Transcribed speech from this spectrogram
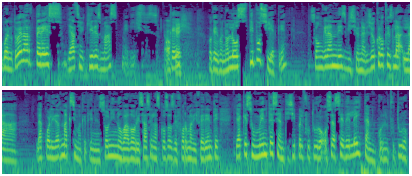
bueno, te voy a dar tres. Ya si quieres más, me dices. Ok. Ok, bueno, los tipos siete son grandes visionarios. Yo creo que es la, la, la cualidad máxima que tienen. Son innovadores, hacen las cosas de forma diferente, ya que su mente se anticipa el futuro, o sea, se deleitan con el futuro.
